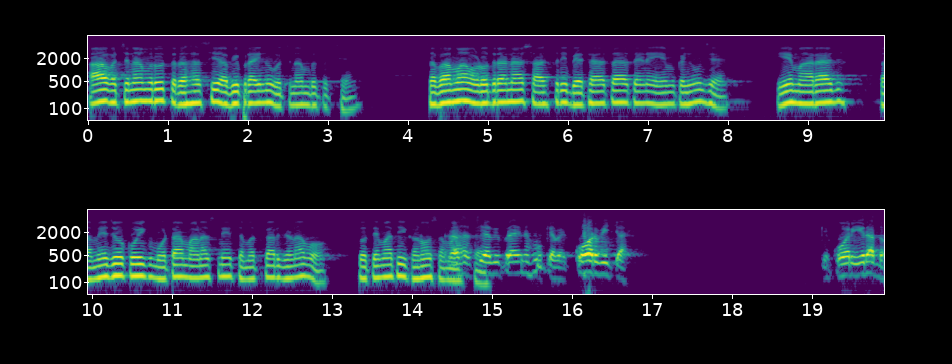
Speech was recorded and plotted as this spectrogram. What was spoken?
આ વચનામૃત રહસ્ય અભિપ્રાયનું વચનામૃત છે. સભામાં વડોદરાના શાસ્ત્રી બેઠા હતા તેણે એમ કહ્યું છે એ મહારાજ, તમે જો કોઈક મોટા માણસને ચમત્કાર જણાવો તો તેમાંથી ઘણો સમાસ રહસ્ય અભિપ્રાય અભિપ્રાયને શું કહેવાય? કોર વિચાર. કે કોર ઈરાદો.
